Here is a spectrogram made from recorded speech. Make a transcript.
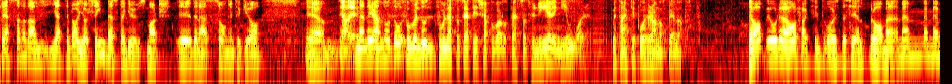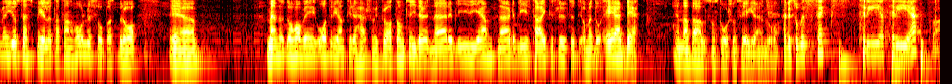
pressar Nadal jättebra. Gör sin bästa grusmatch eh, den här säsongen tycker jag. Eh, ja, men det är ändå, då, får, väl, då, får väl nästan säga att det är Chapovalovs bästa turnering i år. Med tanke på hur han har spelat. Ja, och det har faktiskt inte varit speciellt bra. Men, men, men, men just det här spelet, att han håller så pass bra. Eh, men då har vi återigen till det här som vi pratade om tidigare. När det blir jämnt, när det blir tajt i slutet. Ja, men då är det en Nadal som står som segrare ändå. Ja, det står väl 6-3, 3-1 va?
